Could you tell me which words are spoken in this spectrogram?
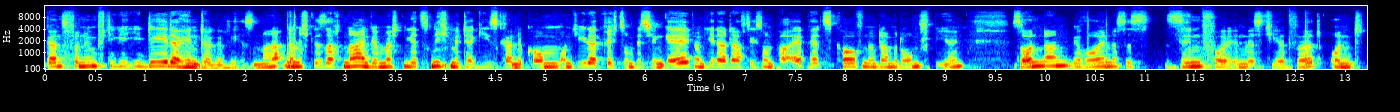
ganz vernünftige Idee dahinter gewesen. Man hat nämlich gesagt, nein, wir möchten jetzt nicht mit der Gießkanne kommen und jeder kriegt so ein bisschen Geld und jeder darf sich so ein paar iPads kaufen und damit rumspielen, sondern wir wollen, dass es sinnvoll investiert wird. Und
